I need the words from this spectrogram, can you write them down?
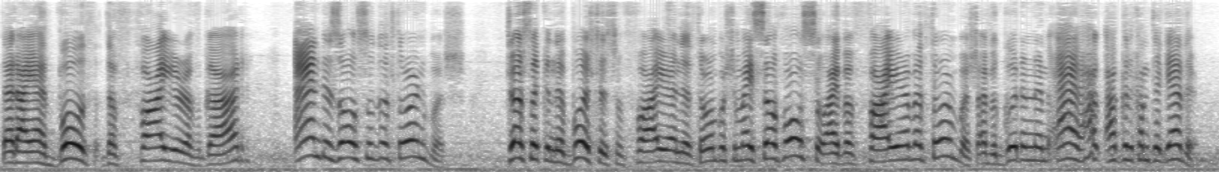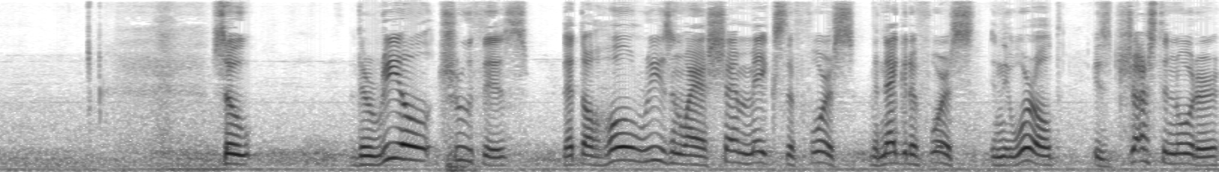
that I have both the fire of God and there's also the thorn bush? Just like in the bush, there's a fire and the thorn bush, and myself also. I have a fire I have a thorn bush. I have a good and a bad. How, how could it come together? So the real truth is that the whole reason why Hashem makes the force, the negative force in the world, is just in order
